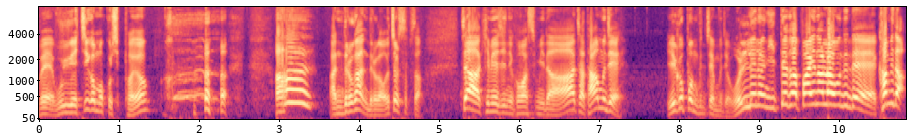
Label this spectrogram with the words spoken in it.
왜? 우유에 찍어 먹고 싶어요? 아, 안 들어가 안 들어가. 어쩔 수 없어. 자, 김혜진님 고맙습니다. 자, 다음 문제. 일곱 번째 문제. 원래는 이때가 파이널 라운드인데 갑니다.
